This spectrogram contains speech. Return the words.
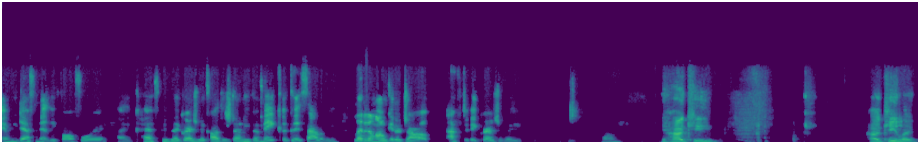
and we definitely fall for it. Like half people that graduate college don't even make a good salary, let alone get a job after they graduate. Um, yeah, high key. High key, like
